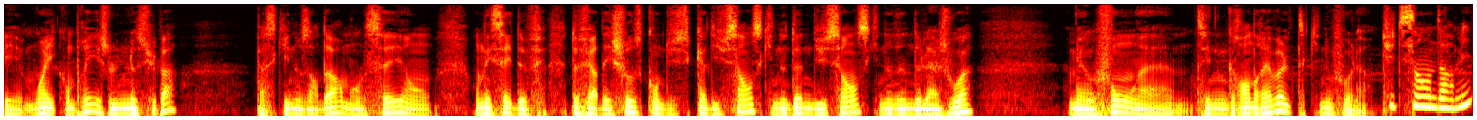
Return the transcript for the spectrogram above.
et moi y compris, je ne le suis pas, parce qu'il nous endorme, on le sait, on, on essaye de, de faire des choses qui ont du, qui du sens, qui nous donnent du sens, qui nous donnent de la joie, mais au fond, euh, c'est une grande révolte qu'il nous faut là. Tu te sens endormi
